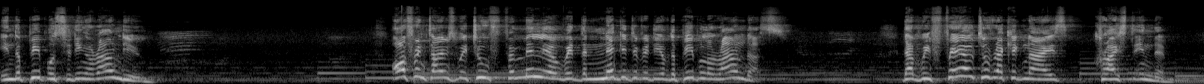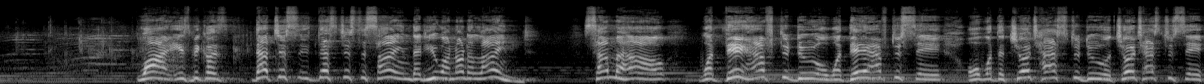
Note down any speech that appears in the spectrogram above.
in the people sitting around you. Oftentimes, we're too familiar with the negativity of the people around us that we fail to recognize Christ in them. Why? Is because that just that's just a sign that you are not aligned. Somehow, what they have to do, or what they have to say, or what the church has to do, or church has to say,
